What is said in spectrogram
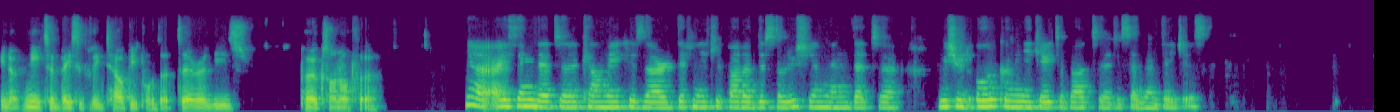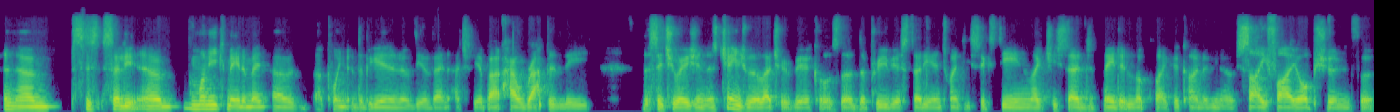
you know need to basically tell people that there are these perks on offer? Yeah, I think that uh, car makers are definitely part of the solution and that uh, we should all communicate about uh, disadvantages. And um, Celine, uh, Monique made a, a, point at the beginning of the event actually about how rapidly the situation has changed with electric vehicles. The, the previous study in 2016, like she said, made it look like a kind of you know sci-fi option for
